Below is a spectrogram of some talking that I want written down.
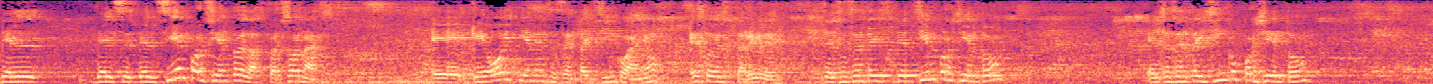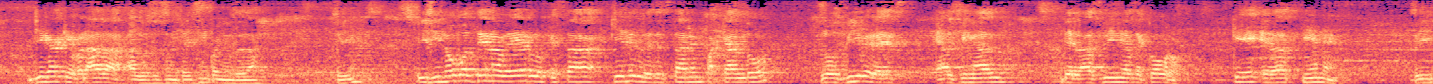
Del, del, del 100% de las personas eh, que hoy tienen 65 años, esto es terrible, del, 60, del 100%, el 65% llega quebrada a los 65 años de edad. ¿sí? Y si no voltean a ver lo que está, quienes les están empacando los víveres al final de las líneas de cobro, qué edad tienen. ¿sí?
